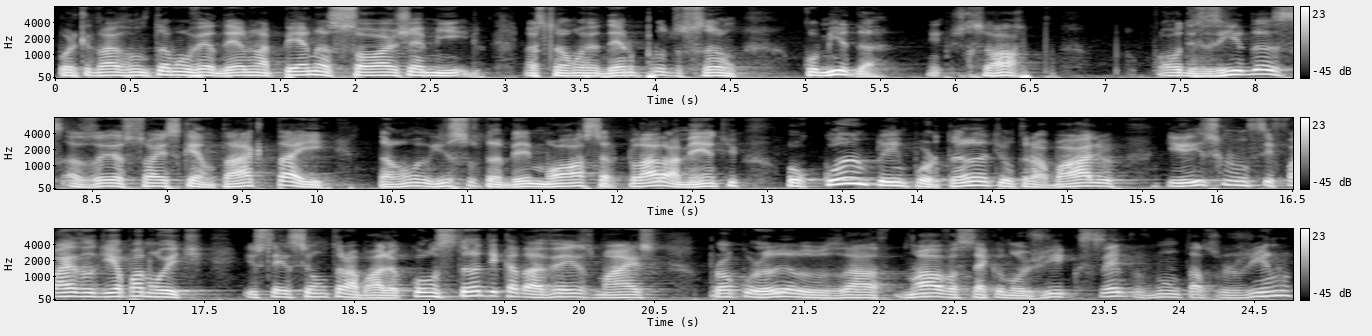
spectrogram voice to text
porque nós não estamos vendendo apenas soja e milho, nós estamos vendendo produção, comida, só produzidas, às vezes só esquentar que está aí. Então, isso também mostra claramente o quanto é importante o trabalho e isso não se faz do dia para a noite. Isso tem que ser um trabalho constante cada vez mais procurando usar novas tecnologias que sempre vão estar surgindo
